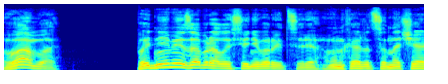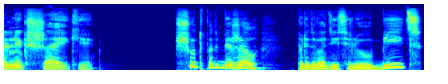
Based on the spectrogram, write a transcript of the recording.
Вамба, подними забрало синего рыцаря, он, кажется, начальник шайки». Шут подбежал к предводителю убийц,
